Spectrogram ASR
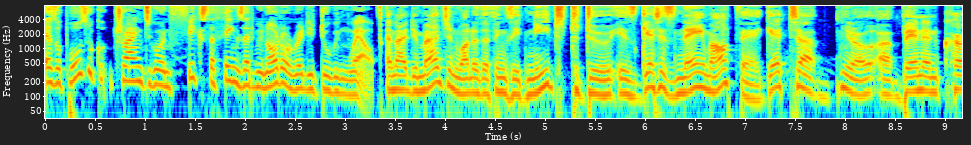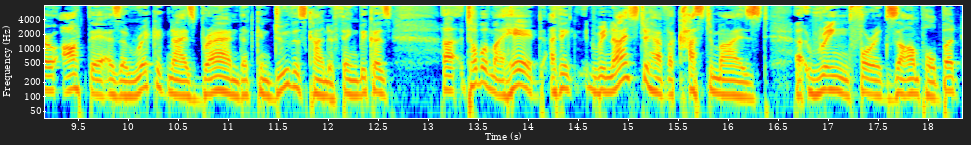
as opposed to trying to go and fix the things that we're not already doing well. And I'd imagine one of the things he'd need to do is get his name out there, get uh, you know uh, Ben and Co out there as a recognized brand that can do this kind of thing. Because uh, top of my head, I think it'd be nice to have a customized uh, ring, for example. But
